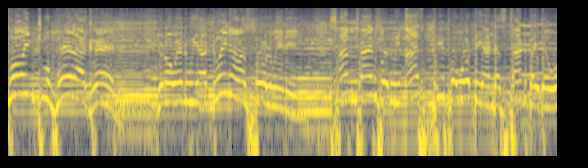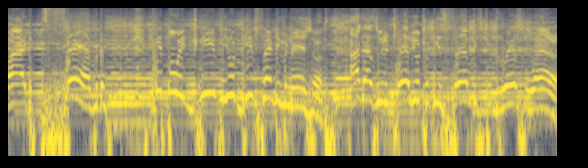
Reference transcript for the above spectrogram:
going to hell again. You know, when we are doing our soul winning, sometimes when we ask people what they understand by the word saved, people will give you different definitions. Others will tell you to be saved is to dress well,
